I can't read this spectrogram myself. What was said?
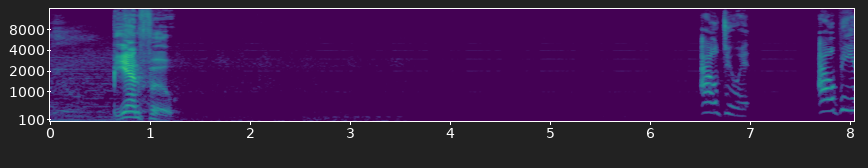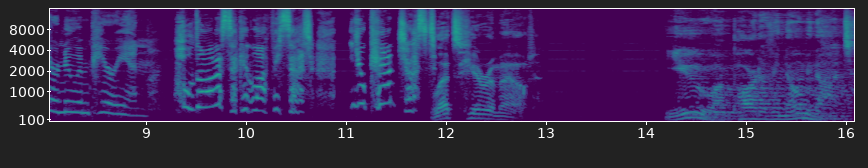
will. Bienfu. I'll do it. I'll be your new Empyrean. Hold on a second, Laphicet. You can't just... Let's hear him out. You are part of Innominat.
